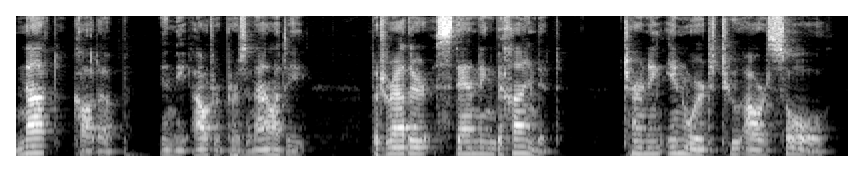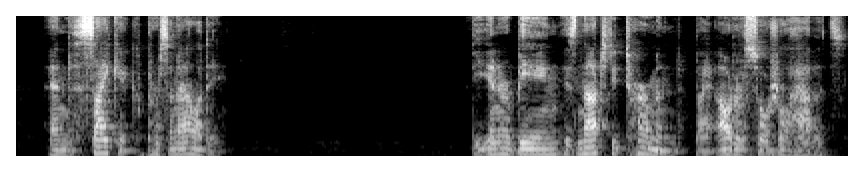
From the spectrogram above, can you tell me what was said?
not caught up in the outer personality, but rather standing behind it, turning inward to our soul and psychic personality. The inner being is not determined by outer social habits.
